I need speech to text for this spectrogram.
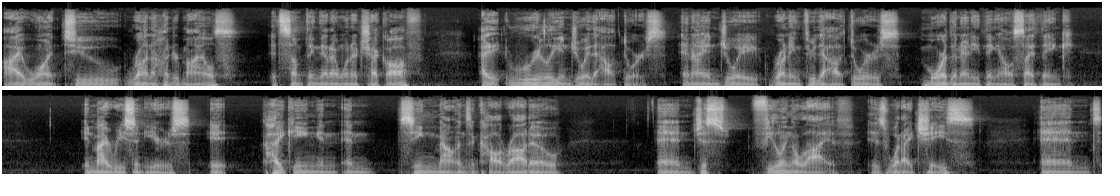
I want to run 100 miles. It's something that I want to check off. I really enjoy the outdoors and I enjoy running through the outdoors more than anything else, I think, in my recent years. It hiking and, and seeing mountains in Colorado and just feeling alive is what I chase. And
